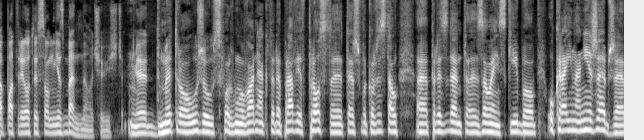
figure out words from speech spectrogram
e, patrioty są niezbędne oczywiście. E, Dmytro użył sformułowania, które prawie wprost też wykorzystał prezydent Załęski, bo Ukraina nie żebrze.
